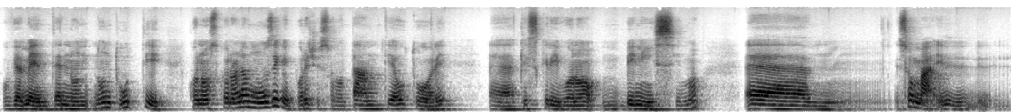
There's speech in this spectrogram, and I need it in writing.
ovviamente non, non tutti conoscono la musica, eppure ci sono tanti autori eh, che scrivono benissimo. Eh, insomma, il,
